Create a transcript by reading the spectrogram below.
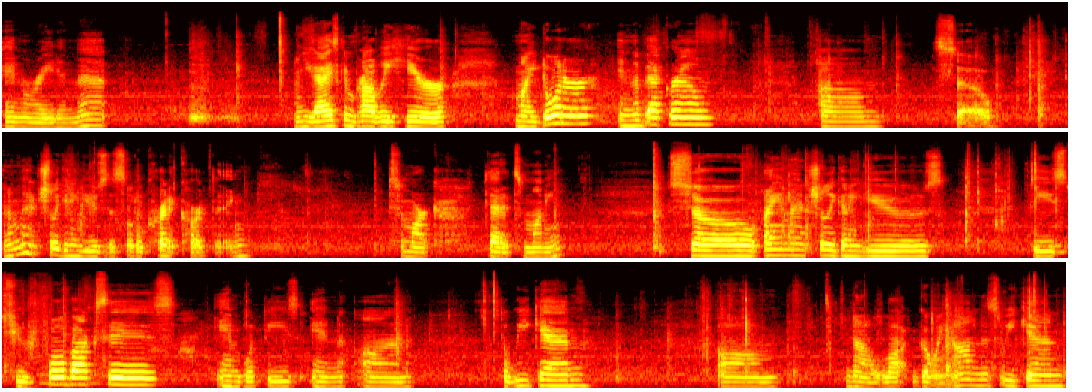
and write in that. And you guys can probably hear my daughter in the background. Um, so, and I'm actually going to use this little credit card thing to mark that it's money. So, I am actually going to use these two full boxes and put these in on the weekend. Um, not a lot going on this weekend.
